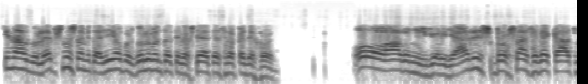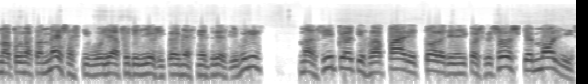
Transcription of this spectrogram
και να δουλέψουν στα μεταλλεία όπως δούλευαν τα τελευταία 4-5 χρόνια. Ο Άδωνης Γεωργιάδης, μπροστά σε 10 άτομα που ήμασταν μέσα στη Βουλή, αφού τελείωσε η μια συνεδρία της Βουλής, μας είπε ότι θα πάρει τώρα την Ελληνικό Χρυσός και μόλις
